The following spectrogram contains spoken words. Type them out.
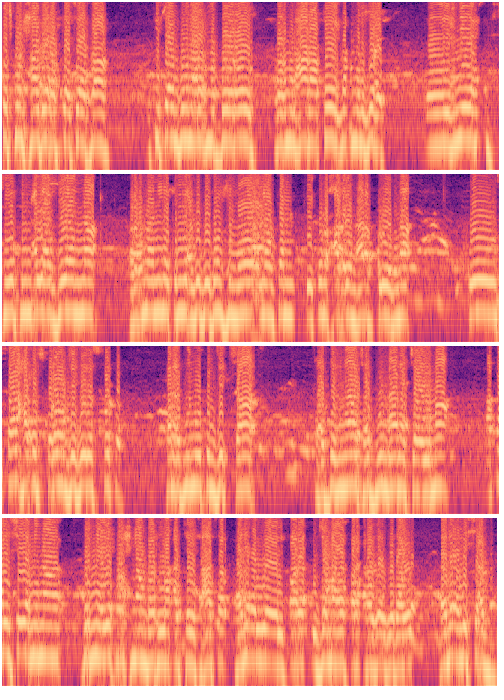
كتكون حاضرة بكثافه وكيساندونا رغم الظروف رغم العراقيل رغم البعد آه، يعني في الملعب ديالنا رغم أننا كنلعبوا بدون جمهور انهم كان كيكونوا حاضرين معنا بقلوبنا والصراحه كنشكرهم جزيل الشكر. كان عندنا موسم زيد شاق. تعذبنا وتعذبوا معنا حتى هما أقل شيء أننا درنا هي فرحناهم بهذا اللقب 19 هنيئا للفريق الجماهير فريق رجاء البيضاوي هنيئا للشعب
